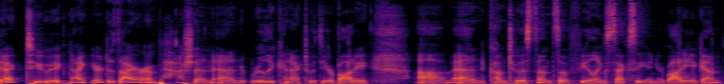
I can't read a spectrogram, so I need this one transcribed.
egg to ignite your desire and passion and really connect with your body um, and come to a sense of feeling sexy in your body again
